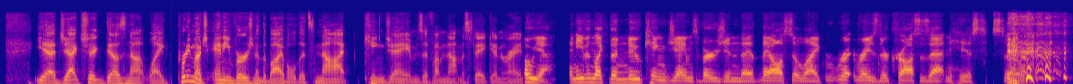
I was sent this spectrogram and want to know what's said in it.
Yeah. Jack Chick does not like pretty much any version of the Bible that's not King James, if I'm not mistaken, right? oh yeah. And even like the new King James version, they they also like ra- raise their crosses at and hiss. So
